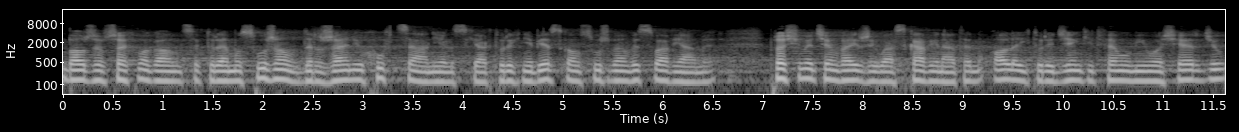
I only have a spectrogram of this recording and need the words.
Boże Wszechmogący, któremu służą w drżeniu chówce anielskie, a których niebieską służbę wysławiamy, prosimy Cię wejrzyj łaskawie na ten olej, który dzięki Twemu miłosierdziu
